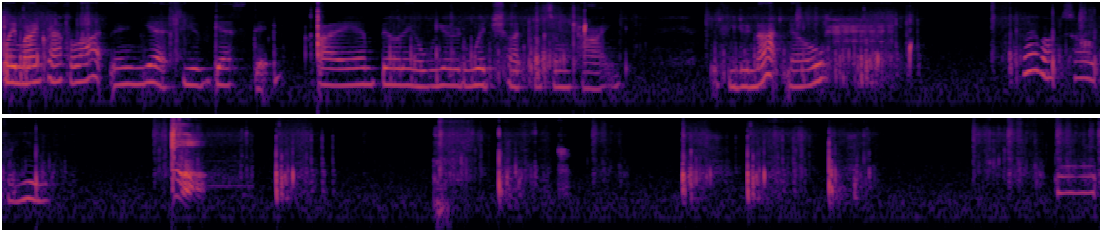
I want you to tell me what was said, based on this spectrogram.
Play Minecraft a lot, then yes, you've guessed it. I am building a weird witch hut of some kind. If you do not know, Well, I'm sorry for you. Dang it.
